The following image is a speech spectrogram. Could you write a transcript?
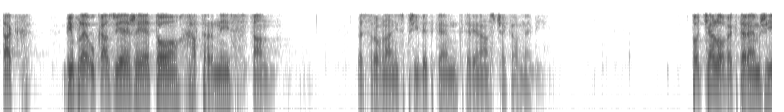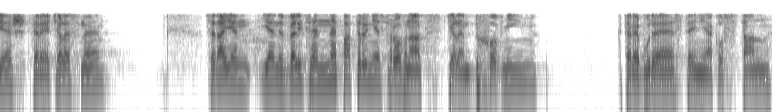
tak Bible ukazuje, že je to chatrný stan ve srovnání s příbytkem, který nás čeká v nebi. To tělo, ve kterém žiješ, které je tělesné, se dá jen, jen velice nepatrně srovnat s tělem duchovním, které bude stejně jako stan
